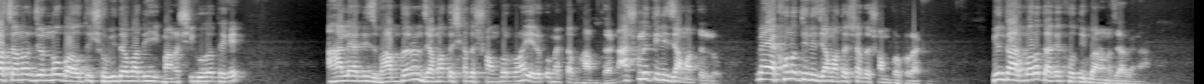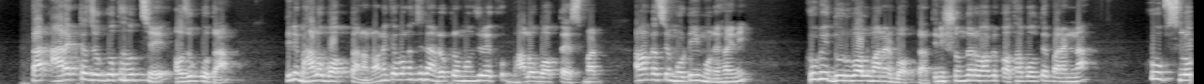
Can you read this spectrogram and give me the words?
বাঁচানোর জন্য বা অতি সুবিধাবাদী মানসিকতা থেকে আহলে হাদিস ভাব ধরেন, জামাতের সাথে সম্পর্ক নয়, এরকম একটা ভাব ধরেন। আসলে তিনি জামাতের লোক। এবং এখনও তিনি জামাতের সাথে সম্পর্ক রাখেন। কিন্তু তারপরও তাকে ক্ষতি বানানো যাবে না। তার আরেকটা যোগ্যতা হচ্ছে অযোগ্যতা। তিনি ভালো বক্তা নন। অনেকে বলেন যে না ডক্টর মঞ্জুরে খুব ভালো বক্তা স্মার্ট আমার কাছে মোটেই মনে হয়নি। খুবই দুর্বল মানের বক্তা। তিনি সুন্দরভাবে কথা বলতে পারেন না। খুব স্লো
